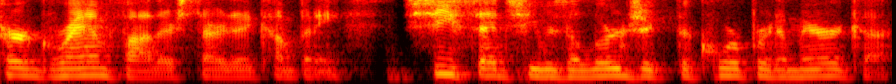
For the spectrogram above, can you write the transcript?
Her grandfather started a company. She said she was allergic to corporate America.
